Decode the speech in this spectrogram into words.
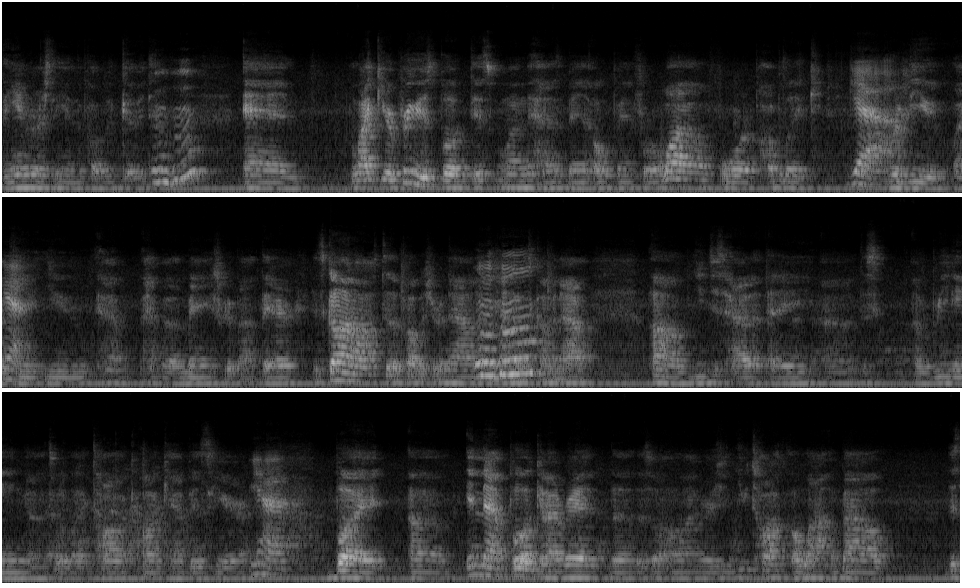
the University and the Public Good. Mm-hmm. And like your previous book, this one has been open for a while for public Yeah. review. Like Yeah. you, you have, have a manuscript out there. It's gone off to the publisher now. Mhm. It's coming out. Um, you just had a, a, reading, uh, sort of like talk on campus here. Yeah. But um, in that book, and I read the, the sort of online version, you talk a lot about this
